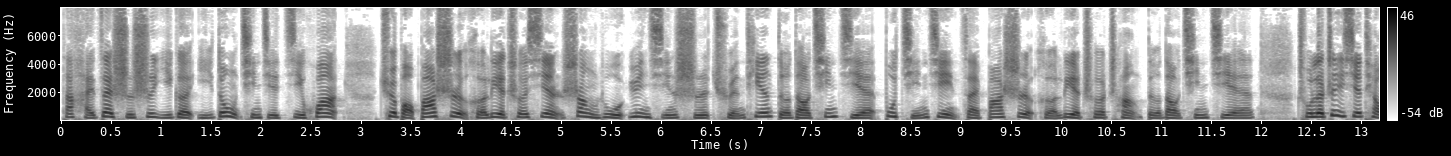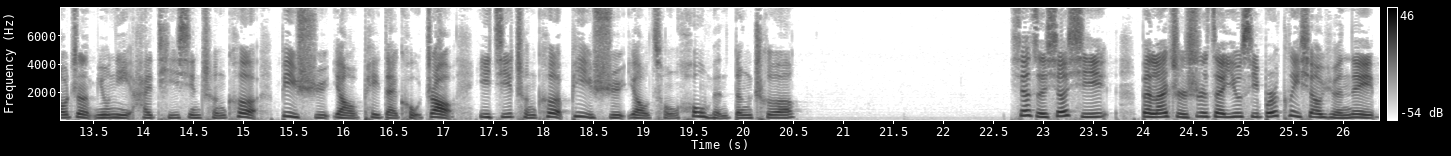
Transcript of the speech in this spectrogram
他还在实施一个移动清洁计划，确保巴士和列车线上路运行时全天得到清洁，不仅仅在巴士和列车场得到清洁。除了这些调整，Muni 还提醒乘客必须要佩戴口罩，以及乘客必须要从后门登车。下则消息，本来只是在 UC Berkeley 校园内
